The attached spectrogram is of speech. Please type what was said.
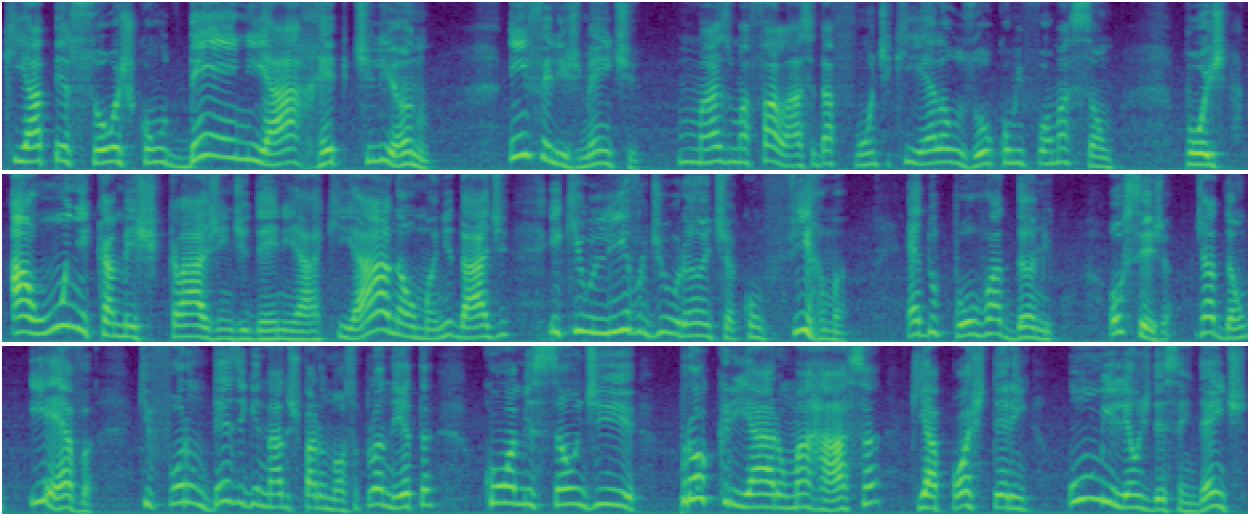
que há pessoas com o DNA reptiliano. Infelizmente, mais uma falácia da fonte que ela usou como informação, pois a única mesclagem de DNA que há na humanidade e que o livro de Urântia confirma é do povo adâmico, ou seja, de Adão e Eva, que foram designados para o nosso planeta com a missão de procriar uma raça que, após terem um milhão de descendentes,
